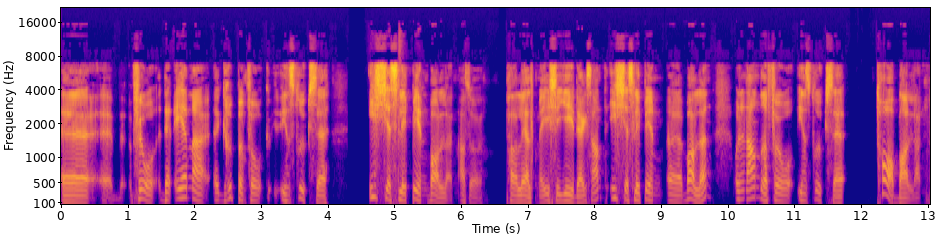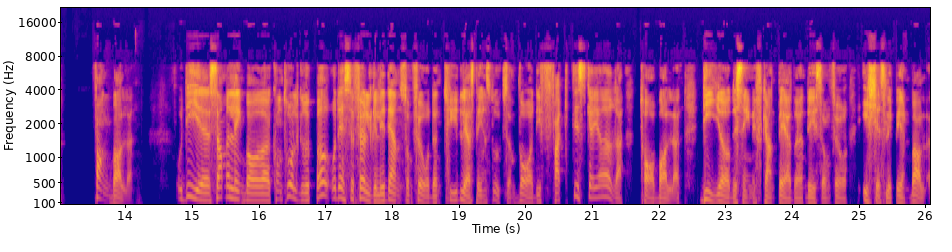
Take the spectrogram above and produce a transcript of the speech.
äh, få den ena gruppen får instrukse icke släppa in bollen, alltså parallellt med icke ge dig, sant? Icke släppa in äh, bollen och den andra får instrukse ta ballen, fang ballen. Och de är sammenlignbara kontrollgrupper och det är selvfølgelig den som får den tydligaste instruksen vad de faktiskt ska göra, ta ballen. De gör det signifikant bättre än de som får inte släppa in ballen.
